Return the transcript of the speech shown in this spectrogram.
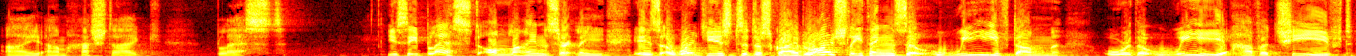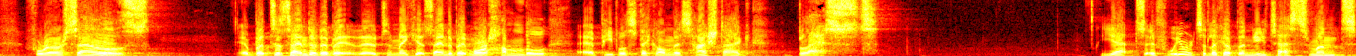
I am hashtag blessed. You see, blessed online certainly is a word used to describe largely things that we've done or that we have achieved for ourselves. But to sound it a bit, to make it sound a bit more humble, uh, people stick on this hashtag blessed. Yet, if we were to look up the New Testament,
